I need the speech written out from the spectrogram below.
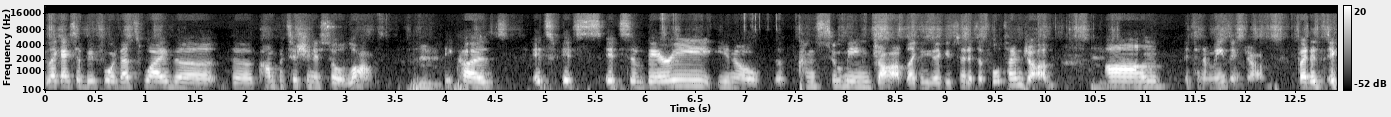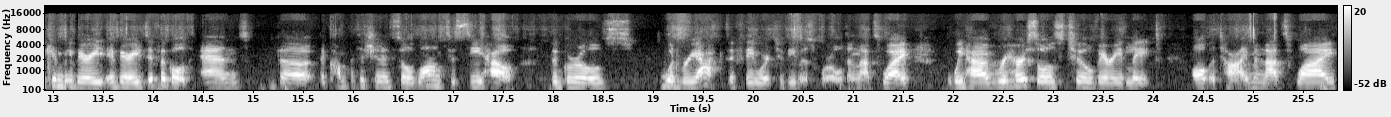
like- I said before, that's why the the competition is so long Mm. because it's it's it's a very you know consuming job. Like like you said, it's a full time job. Mm. Um, it's an amazing job, but it, it can be very very difficult, and the the competition is so long to see how the girls would react if they were to be Miss World, and that's why we have rehearsals till very late all the time, and that's why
